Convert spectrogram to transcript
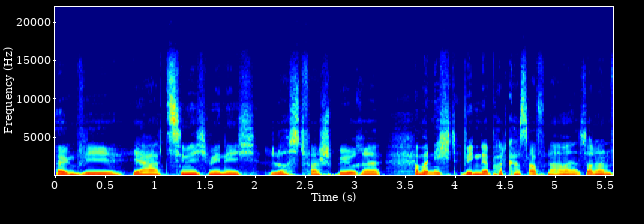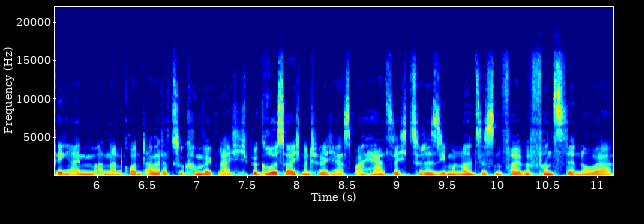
irgendwie, ja, ziemlich wenig Lust verspüre. Aber nicht wegen der Podcastaufnahme, sondern wegen einem anderen Grund. Aber dazu kommen wir gleich. Ich begrüße euch natürlich erstmal herzlich zu der 97. Folge von Still Nowhere.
